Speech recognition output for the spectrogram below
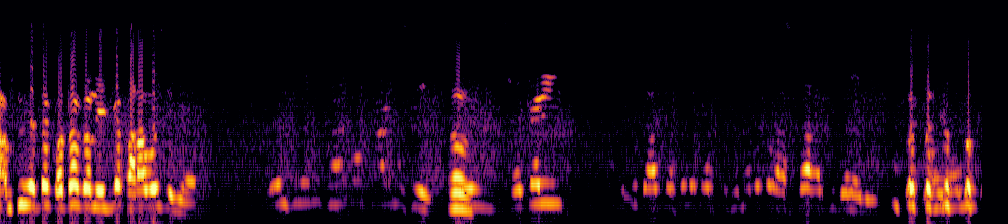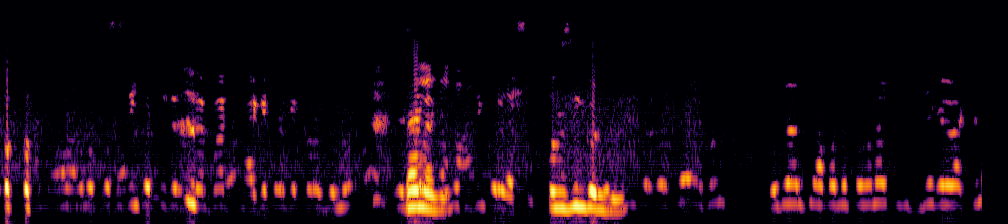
আপনি একটা কথা বলেন এটা খারাপ হয়েছে যে। সরকারি এটা রাখছিল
